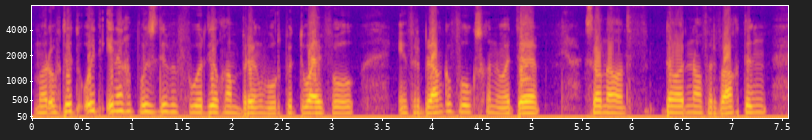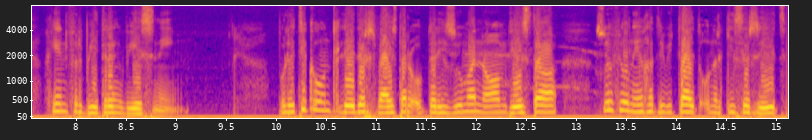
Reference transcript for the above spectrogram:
maar of dit ooit enige positieve voordeel gaan bring word betwijfel en vir blanke volksgenote sal na daarna verwachting geen verbetering wees neem. Politieke ontleders wees daarop dat die Zuma naam deesda soveel negativiteit onder kiesers het,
